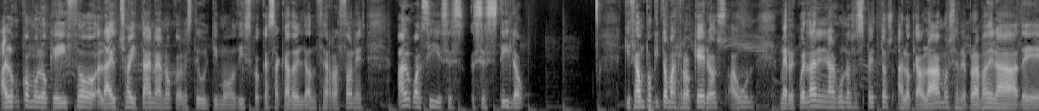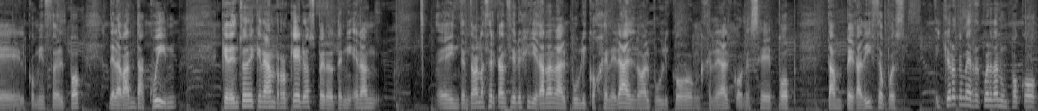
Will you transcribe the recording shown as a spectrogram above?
Algo como lo que hizo, la ha hecho Aitana, ¿no? Con este último disco que ha sacado, el de 11 razones. Algo así, ese, ese estilo. Quizá un poquito más rockeros aún. Me recuerdan en algunos aspectos a lo que hablábamos en el programa del de comienzo del pop, de la banda Queen que dentro de que eran rockeros, pero eran eh, intentaban hacer canciones que llegaran al público general, ¿no? Al público en general con ese pop tan pegadizo, pues y creo que me recuerdan un poco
